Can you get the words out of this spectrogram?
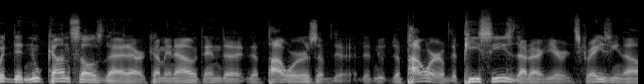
with the new consoles that are coming out and the, the powers of the, the new- the power of the PCs that are here, it's crazy now.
